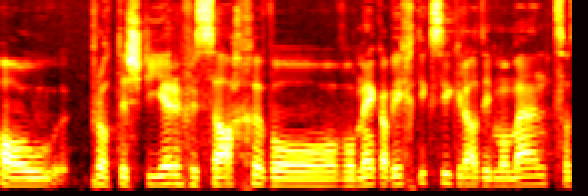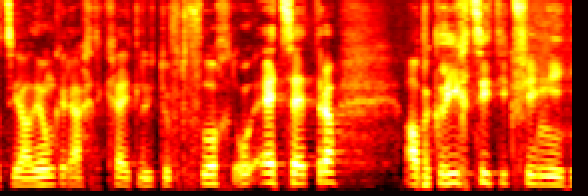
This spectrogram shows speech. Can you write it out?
auch protestieren für Sachen, die wo, mega wichtig sind, gerade im Moment, soziale Ungerechtigkeit, Leute auf der Flucht etc. Aber gleichzeitig finde ich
